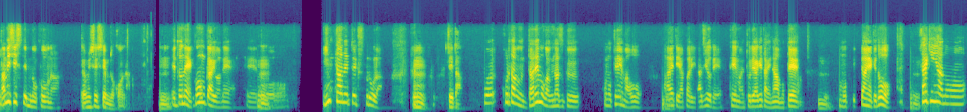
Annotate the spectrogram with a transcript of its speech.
ダシステムのコーナー。ダミシステムのコーナー。うん。えっとね、今回はね、えっ、と、インターネットエクスプローラー。うん。出た。これ、これ多分誰もがうなずく、このテーマを、うんあえてやっぱりラジオでテーマに取り上げたいな思って、うん。持ってきたんやけど、うん最近、あの、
